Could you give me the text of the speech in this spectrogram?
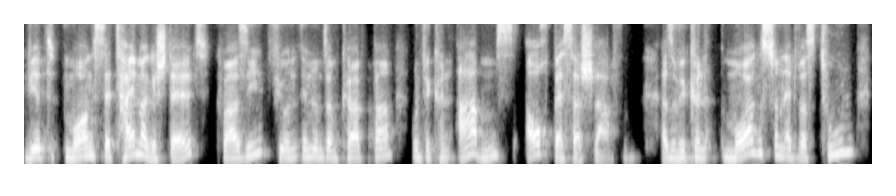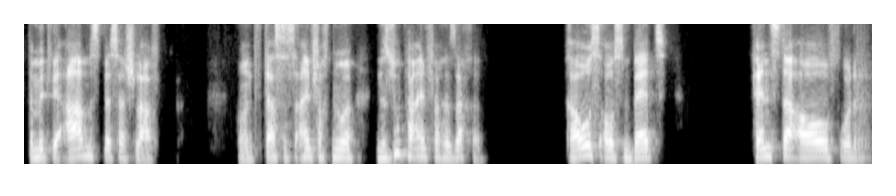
wird morgens der Timer gestellt, quasi für in unserem Körper, und wir können abends auch besser schlafen. Also wir können morgens schon etwas tun, damit wir abends besser schlafen. Und das ist einfach nur eine super einfache Sache. Raus aus dem Bett, Fenster auf oder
